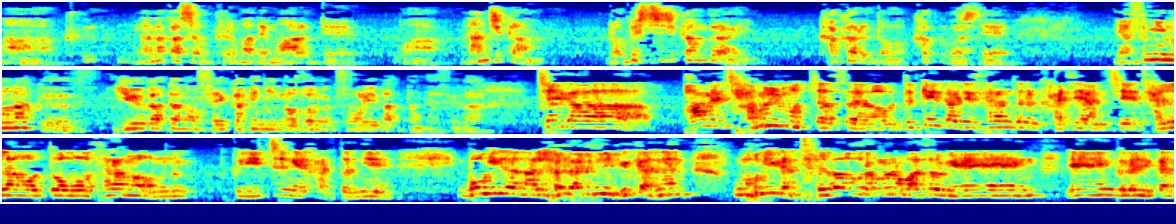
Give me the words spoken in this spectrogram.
あ、く7箇所車で回るって、まあ、何時間67時間ぐらいかかると覚悟して休みもなく夕方の正解に臨むつもりだったんですが 제가 밤에 잠을 못 잤어요. 늦게까지 사람들은 가지 않지. 잘나고 또 사람은 없는 그 2층에 갔더니 모기가 날아다니니까는 모기가 잘나고 그러면 와서 엥, 엥 그러니까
